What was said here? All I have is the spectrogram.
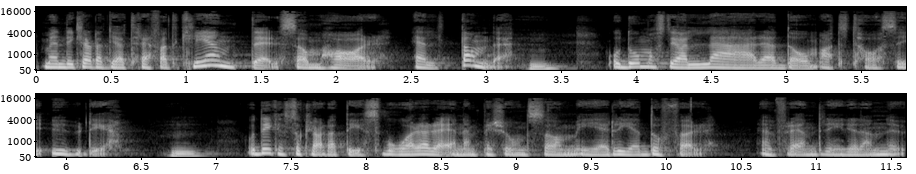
Men det är klart att jag har träffat klienter som har ältande. Mm. Och då måste jag lära dem att ta sig ur det. Mm. Och det är såklart att det är svårare än en person som är redo för en förändring redan nu.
